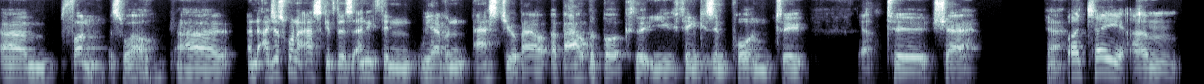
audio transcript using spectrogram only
um, fun as well. Uh, and I just want to ask if there's anything we haven't asked you about about the book that you think is important to yeah to share. Yeah, well, I'd say um,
